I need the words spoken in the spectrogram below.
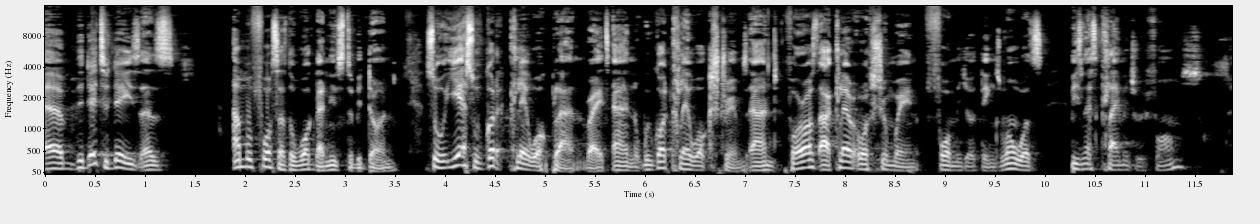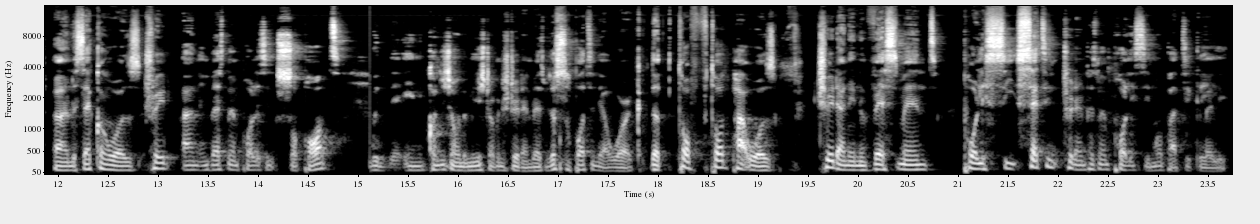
Um, the day to day is as amorphous as the work that needs to be done. So yes, we've got a clear work plan, right? And we've got clear work streams. And for us, our clear work stream were in four major things. One was business climate reforms. And the second was trade and investment policy support with in condition with the Ministry of Industry and Investment, just supporting their work. The third, third part was trade and investment policy, setting trade and investment policy more particularly,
